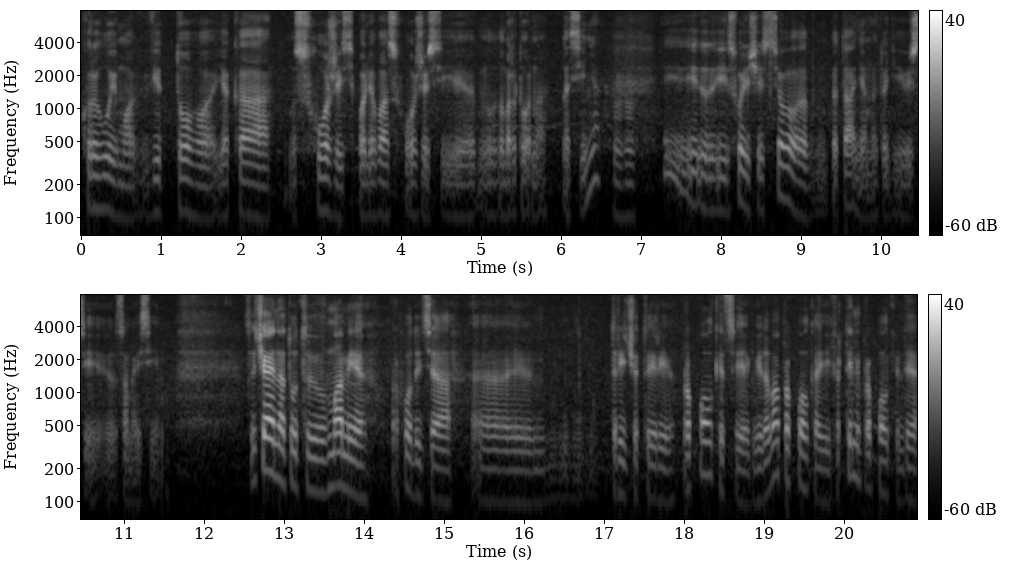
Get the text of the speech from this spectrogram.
коригуємо від того, яка схожість, польова схожість і ну, лабораторне насіння. Угу. І, і сходячи з цього питання, ми тоді всі саме і сіємо. Звичайно, тут в мамі проходиться е, 3-4 прополки, це як відова прополка і фертильні прополки, де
